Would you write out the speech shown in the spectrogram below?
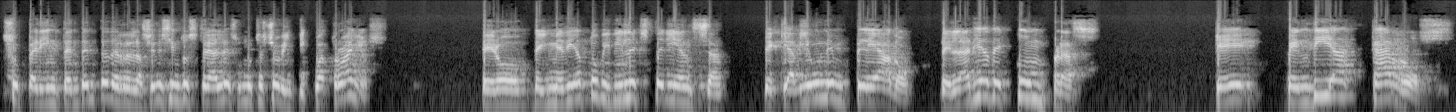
superintendente de relaciones industriales, un muchacho de 24 años. Pero de inmediato viví la experiencia de que había un empleado del área de compras que vendía carros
